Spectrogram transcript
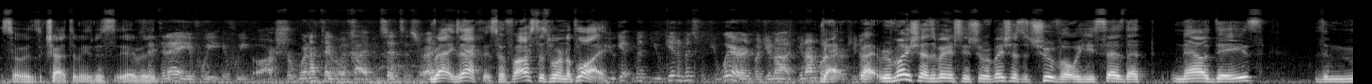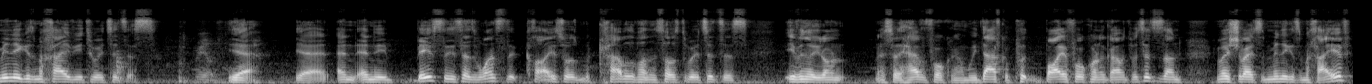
So it's exciting to me. So today, if we if we are sure, we're not a chayiv and tzitzis, right? Right. Exactly. So for us, this wouldn't apply. You get you get a mitzvah if you wear it, but you're not you're not right. If you don't. Right. Rav Moshe has a very interesting tshuva. Rav Moshe has a tshuva where he says that nowadays the minig is mechayiv you to wear tzitzis. Really. Yeah. Yeah. And and he basically says once the klal yisrael is makabel upon themselves to wear tzitzis, even though you don't necessarily have a four corner, we dafka put buy a four corner garment to put tzitzis on. Rav Moshe writes that minig is mechayiv,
